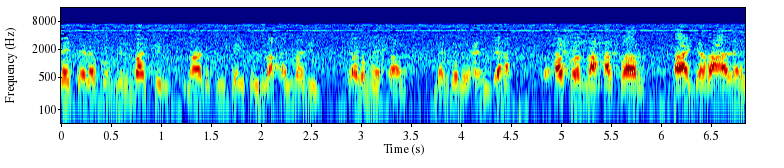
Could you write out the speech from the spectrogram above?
ليس لكم في الماء ما لكم شيء في الماء الملي. قالوا ما يخالف. نزلوا عندها. وحصل ما حصل. هاجر على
